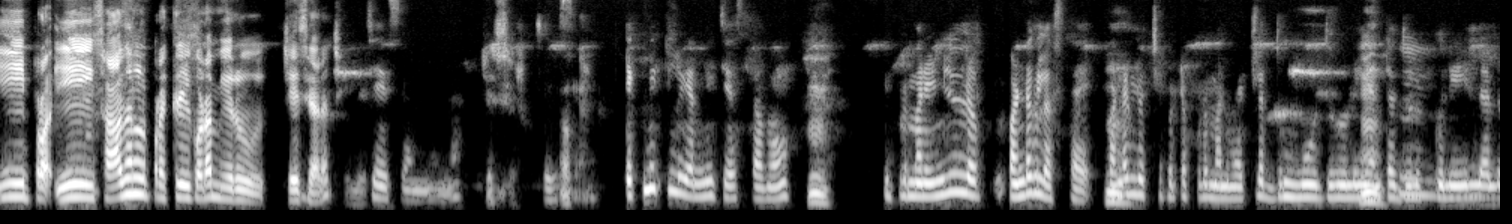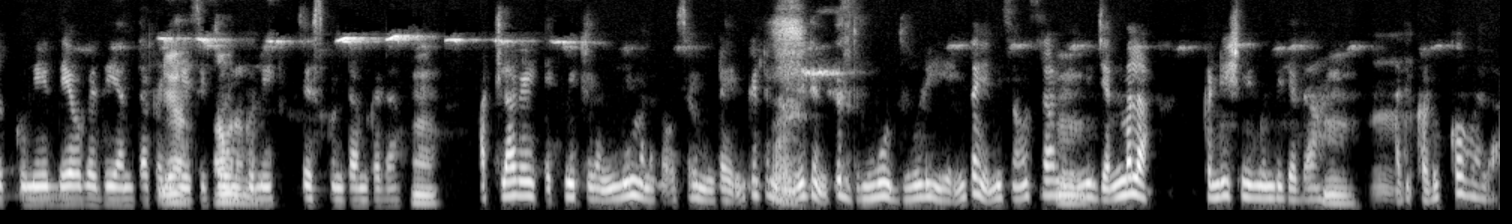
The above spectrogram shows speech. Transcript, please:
ఈ ప్ర- ఈ సాధనల ప్రక్రియ కూడా మీరు చేశారా చేశాను టెక్నిక్లు అన్ని చేస్తాము Hmm. ఇప్పుడు మన ఇళ్ళలో పండుగలు వస్తాయి Hmm. పండుగలు వచ్చేటప్పుడు మనం ఎట్లా దుమ్ము ధూళి. అంతా దులుపుకుని ఇల్లు అలుక్కుని దేవగది అంతా కడిగేసి. తోముకుని చేసుకుంటాం కదా. అట్లాగే ఈ టెక్నిక్లు అన్ని మనకు అవసరం ఉంటాయి ఎందుకంటే మన మీద ఎంత దుమ్ము ధూళి ఎంత ఎన్ని సంవత్సరాలు. ఎన్ని జన్మల కండిషనింగ్ ఉంది కదా. అది కడుక్కోవాలా?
